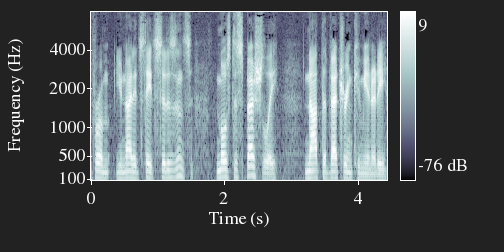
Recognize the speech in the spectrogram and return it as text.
from United States citizens, most especially not the veteran community.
